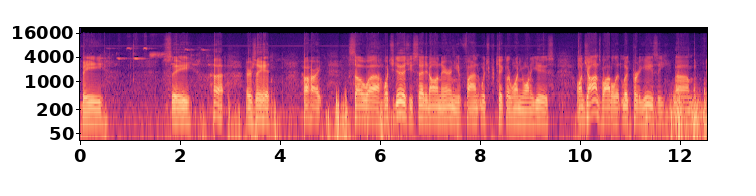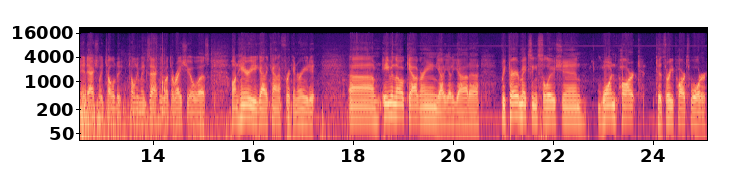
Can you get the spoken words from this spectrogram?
B, C, there's Ed. Alright, so uh, what you do is you set it on there and you find which particular one you want to use. On John's bottle, it looked pretty easy. Um, it actually told it told him exactly what the ratio was. On here, you got to kind of freaking read it. Um, even though Cal Green, yada yada yada, prepared mixing solution, one part to three parts water.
